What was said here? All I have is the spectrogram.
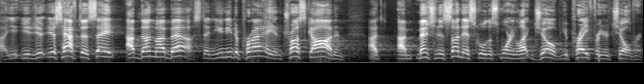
Uh, you, you just have to say, I've done my best, and you need to pray and trust God and I, I mentioned in Sunday school this morning, like Job, you pray for your children.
